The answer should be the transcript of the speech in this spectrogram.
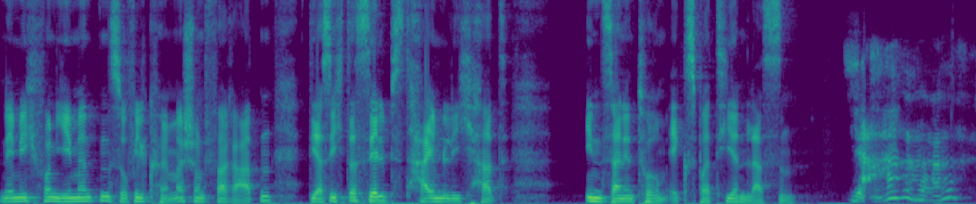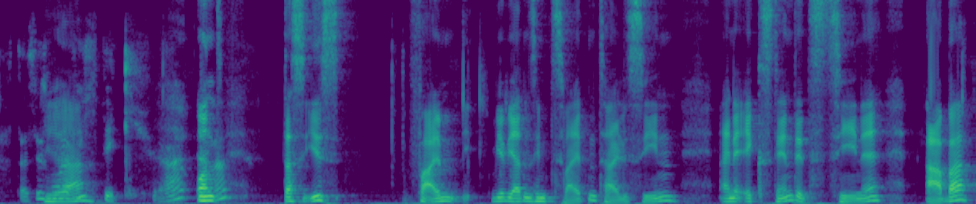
Nämlich von jemandem, so viel können wir schon verraten, der sich das selbst heimlich hat in seinen Turm exportieren lassen. Ja, das ist ja. wohl wichtig. Ja, Und ja. das ist vor allem, wir werden es im zweiten Teil sehen, eine Extended-Szene, aber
